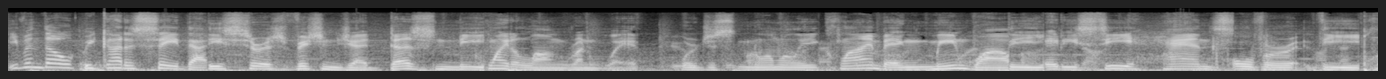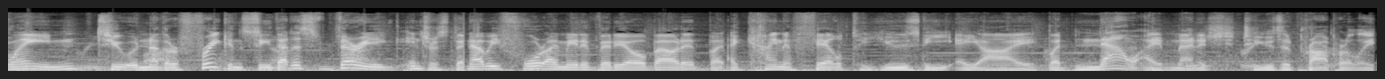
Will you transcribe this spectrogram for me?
Even though we gotta say that the Cirrus Vision Jet does need quite a long runway. We're just normally climbing. Meanwhile, the ATC hands over the plane to another frequency. That is very interesting. Now, before I made a video about it, but I kind of failed to use the AI, but now I managed to use it properly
